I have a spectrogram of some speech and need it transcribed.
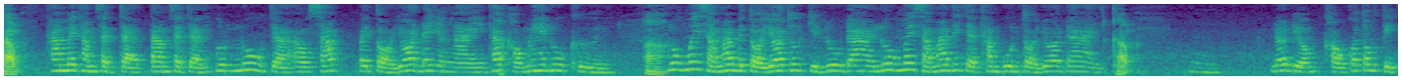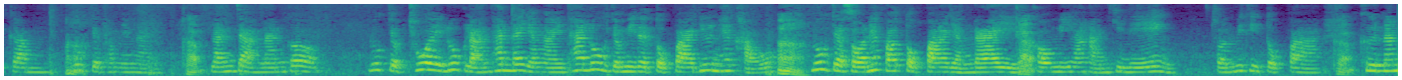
ครับ ถ้าไม่ทำสัจจะตามสัจจะที่พูดลูกจะเอาทรัพย์ไปต่อยอดได้ยังไง ถ้าเขาไม่ให้ลูกคืน อ่า ลูกไม่สามารถไปต่อยอดธุรกิจลูกได้ ลูกไม่สามารถที่จะทำบุญต่อยอดได้ครับ อืมแล้วเดี๋ยวเขาก็ต้องติดกรรม อ่า ลูกจะทำยังไง ครับ หลังจากนั้นก็ลูกจะช่วยลูกหลานท่านได้ยังไง ถ้าลูกจะมีแต่ตกปลายื่นให้เขา อ่า ลูกจะสอนให้เขาตกปลาอย่างไร ครับ ให้เขามีอาหารกินเอง สอนวิธีตกปลาครับคืนนั้น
